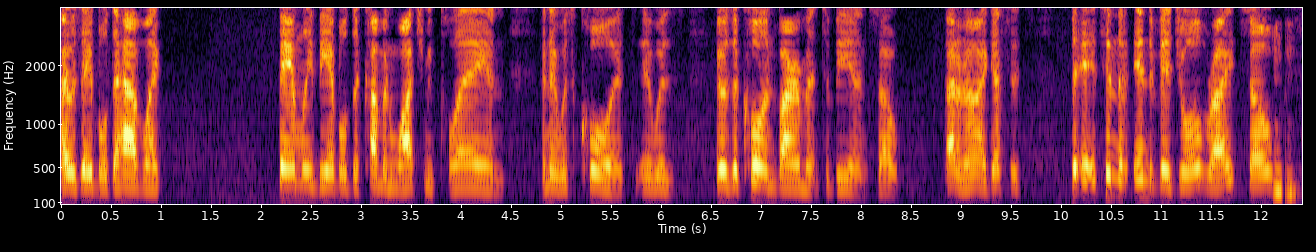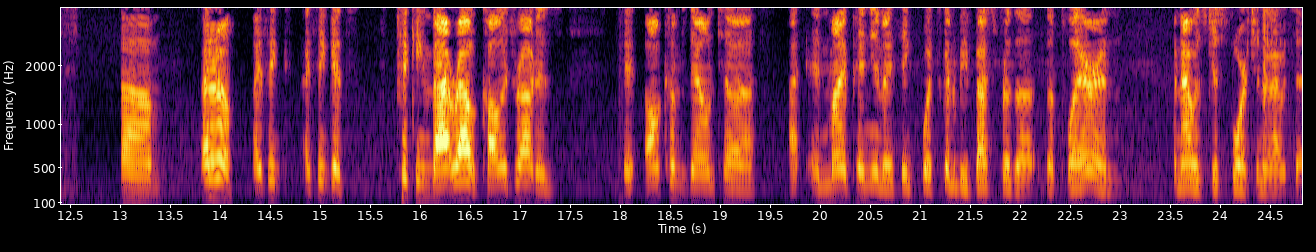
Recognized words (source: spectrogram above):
i was able to have like family be able to come and watch me play and and it was cool. It, it was it was a cool environment to be in. So i don't know i guess it's it's in the individual right? So hmm um, i don't know i think i think it's picking that route college route is it all comes down to in my opinion i think what's going to be best for the the player and and i was just fortunate i would say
